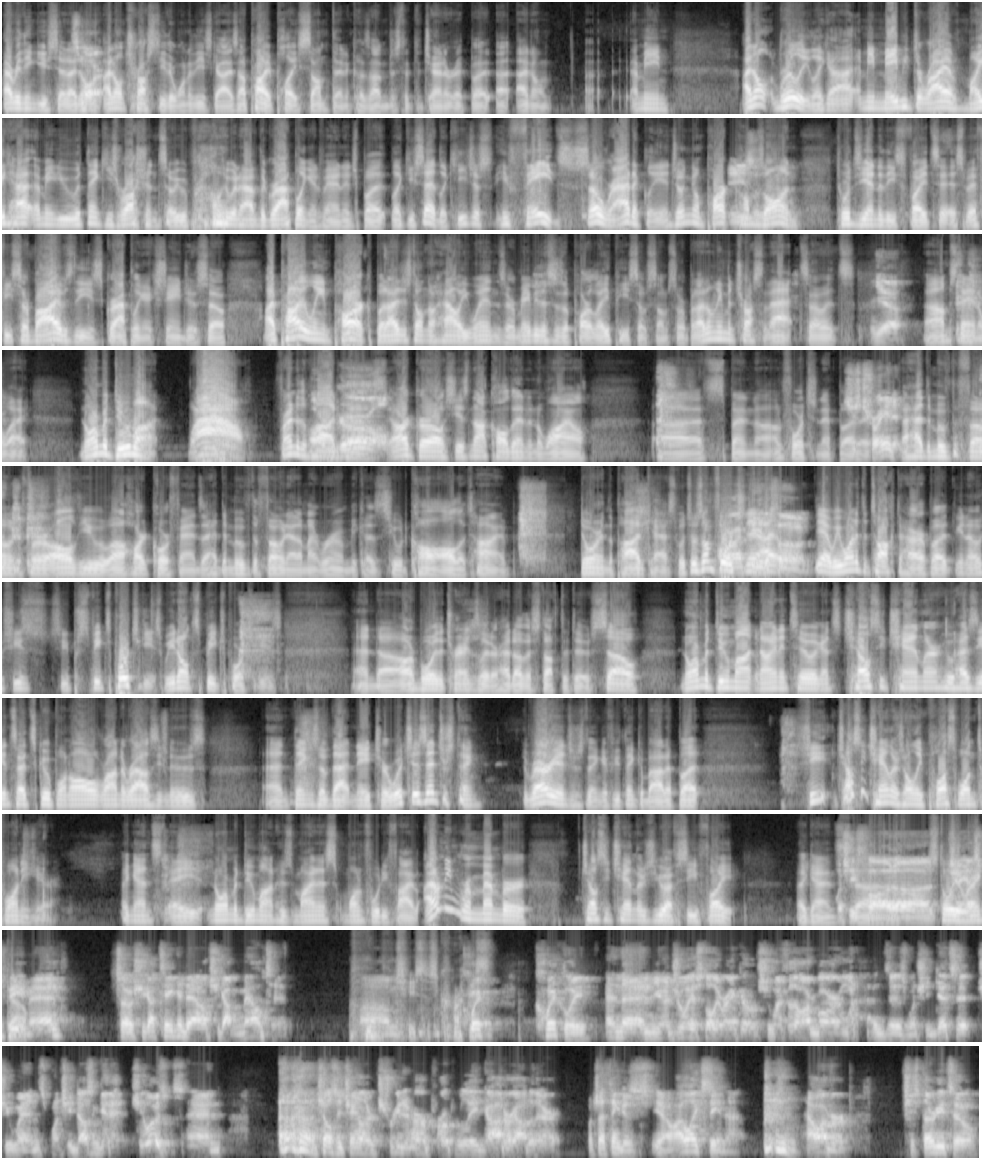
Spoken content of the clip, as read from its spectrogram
everything you said. I Smart. don't I don't trust either one of these guys. I'll probably play something because I'm just a degenerate. But I, I don't. uh, I mean, I don't really like. I, I mean, maybe Duraev might have. I mean, you would think he's Russian, so he would probably would have the grappling advantage. But like you said, like he just he fades so radically, and Jun Yong Park comes on man. towards the end of these fights if if he survives these grappling exchanges. So I probably lean Park, but I just don't know how he wins, or maybe this is a parlay piece of some sort. But I don't even trust that. So it's Yeah. uh, I'm staying away. Norma Dumont, wow, friend of the Our podcast, girl. our girl. She has not called in in a while. Uh, that's been uh, unfortunate, but She's it- training. I had to move the phone for all of you uh, hardcore fans. I had to move the phone out of my room because she would call all the time during the podcast, which was unfortunate. I- yeah, we wanted to talk to her, but you know she's she speaks Portuguese. We don't speak Portuguese, and uh, our boy the translator had other stuff to do. So Norma Dumont nine and two against Chelsea Chandler, who has the inside scoop on all Ronda Rousey news and things of that nature, which is interesting, very interesting if you think about it. But she Chelsea Chandler's only plus one twenty here against a Norma Dumont who's minus one forty five. I don't even remember Chelsea Chandler's UFC fight against When she uh, fought uh. JSP, man. So she got taken down. She got mounted. Um, Jesus Christ! quick, quickly, and then you know Julia Stoliarenko. She went for the armbar, and what happens is when she gets it, she wins. When she doesn't get it, she loses. And Chelsea Chandler treated her appropriately, got her out of there, which I think is you know I like seeing that. However, she's 32.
